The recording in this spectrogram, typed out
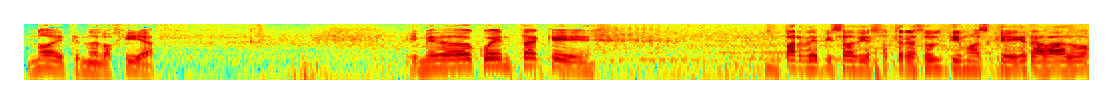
no de tecnología. Y me he dado cuenta que un par de episodios o tres últimos que he grabado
